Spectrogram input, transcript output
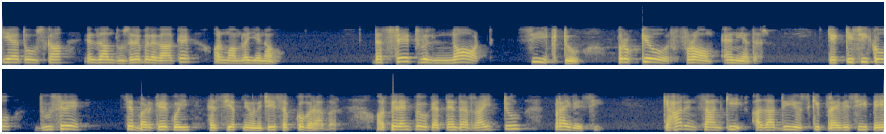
किया तो उसका इल्ज़ाम दूसरे पे लगा के और मामला ये ना हो। The state will not seek to procure from any other कि किसी को दूसरे से बढ़ के कोई हैसियत नहीं होनी चाहिए, सबको बराबर। और फिर एंड पे वो कहते हैं द राइट टू प्राइवेसी कि हर इंसान की आज़ादी उसकी प्राइवेसी पे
